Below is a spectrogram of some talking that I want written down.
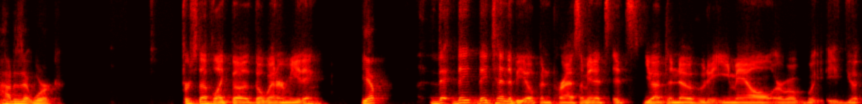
How does that work? For stuff like the the winter meeting? Yep they, they, they tend to be open press. I mean, it's it's you have to know who to email, or you,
